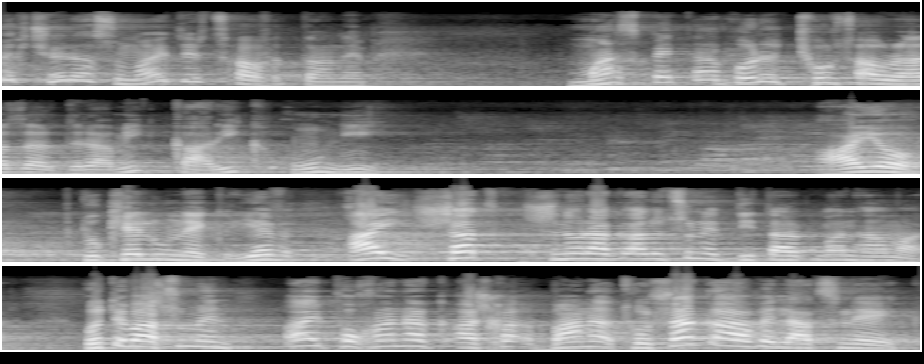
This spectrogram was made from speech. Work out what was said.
մեկ չէր ասում, այ դեր ցավը տանեմ։ Մարզպետա, որը 400.000 դրամի կարիք ունի։ Այո, դուք էլ ունեք եւ այ շատ շնորհակալություն է դիտարկման համար որտեւ ասում են այ փոխանակ բանը թոշակը ավելացնեք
